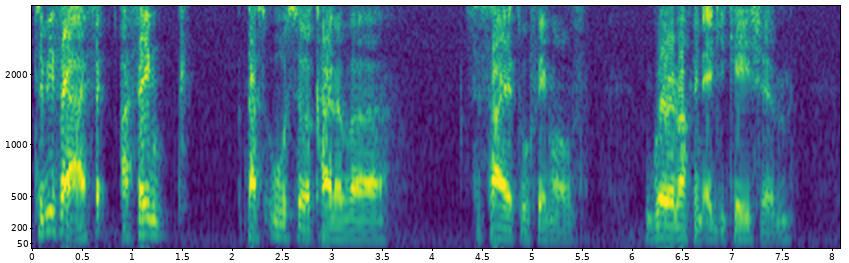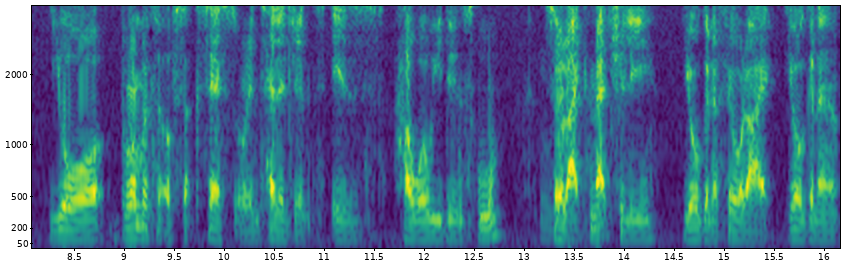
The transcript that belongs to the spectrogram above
to be fair, I th- I think that's also a kind of a societal thing of growing up in education. Your barometer of success or intelligence is how well you do in school. So like naturally, you're gonna feel like you're gonna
